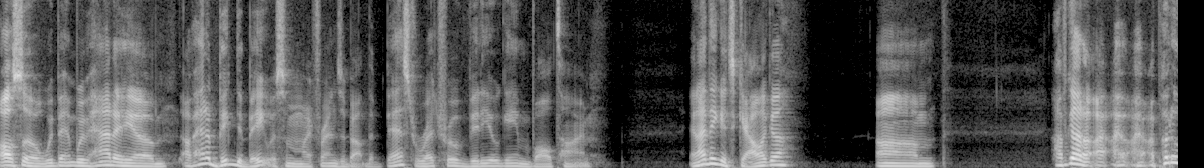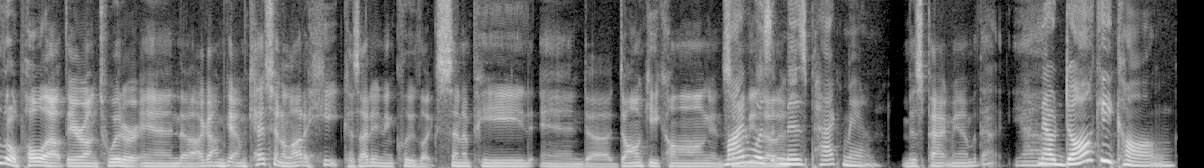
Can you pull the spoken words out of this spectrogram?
also, we've been we've had a um, I've had a big debate with some of my friends about the best retro video game of all time, and I think it's Galaga. Um, I've got a, I, I, I put a little poll out there on Twitter, and uh, I got I'm, I'm catching a lot of heat because I didn't include like Centipede and uh, Donkey Kong and some of Mine was others. Ms. Pac-Man. Miss Pac-Man, but that yeah. Now Donkey Kong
